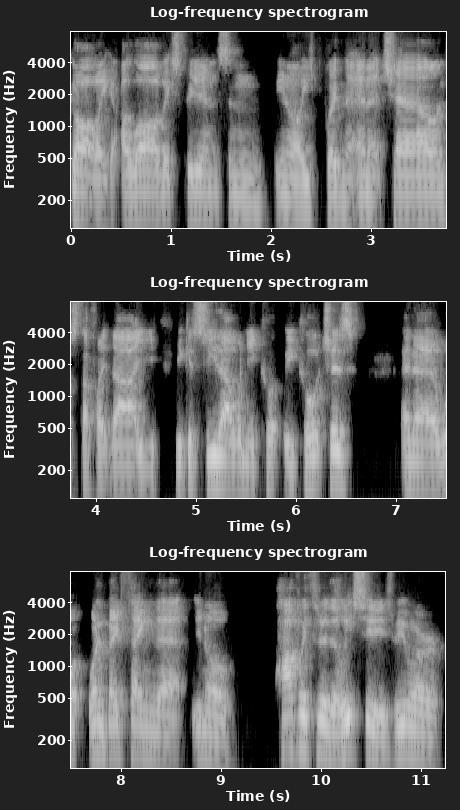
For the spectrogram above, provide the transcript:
got like a lot of experience, and you know he's played in the NHL and stuff like that. You you can see that when he co- he coaches. And uh, w- one big thing that you know, halfway through the elite series, we were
